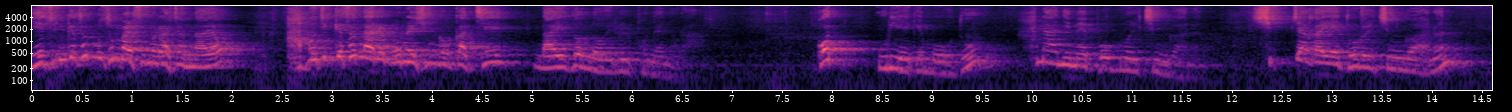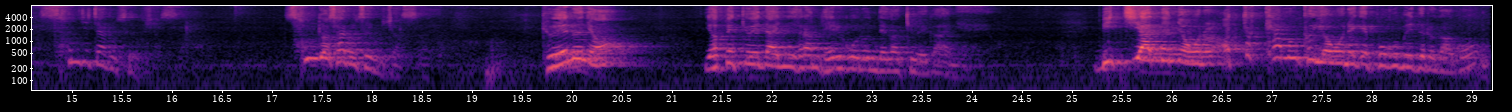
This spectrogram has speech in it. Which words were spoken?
예수님께서 무슨 말씀을 하셨나요? 아버지께서 나를 보내신 것 같이 나이도 너희를 보내노라. 곧 우리에게 모두 하나님의 복음을 증거하는 십자가의 도를 증거하는 선지자로 세우셨어요. 선교사로 세우셨어요. 교회는요, 옆에 교회 다니는 사람 데리고 오는 데가 교회가 아니에요. 믿지 않는 영혼을 어떻게 하면 그 영혼에게 복음이 들어가고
